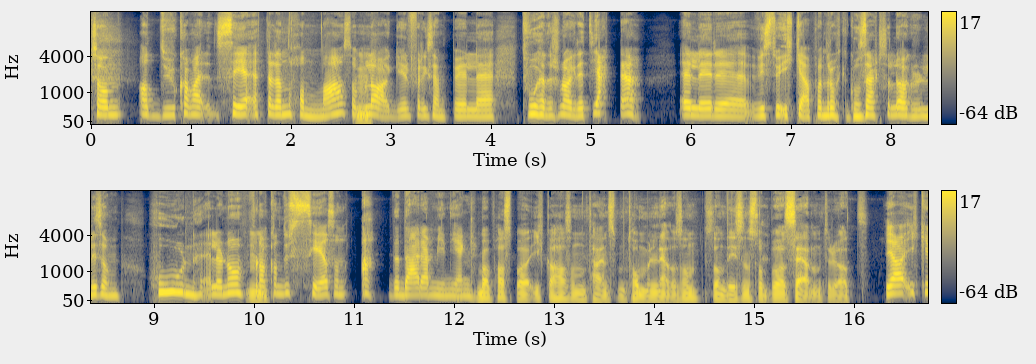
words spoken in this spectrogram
Sånn at du kan være, se etter den hånda som Mm. lager for eksempel eh, to hender som lager et hjerte. Eller eh, hvis du ikke er på en rockekonsert, så lager du liksom horn eller noe. For Mm. da kan du se sånn ah, det der er min gjeng. Bare pass på å ikke ha sånne tegn som tommel ned og sånn, sånn de som står på scenen tror at Ja, ikke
